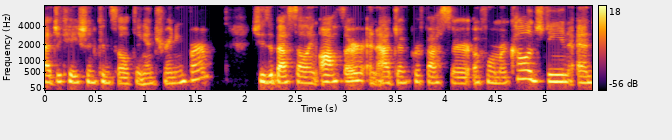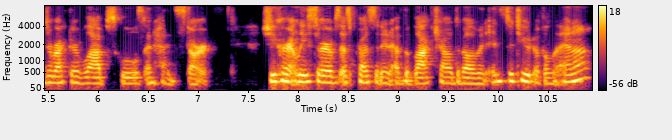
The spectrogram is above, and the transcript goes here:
education consulting and training firm. She's a best-selling author, an adjunct professor, a former college dean, and director of lab schools and Head Start. She currently serves as president of the Black Child Development Institute of Atlanta,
